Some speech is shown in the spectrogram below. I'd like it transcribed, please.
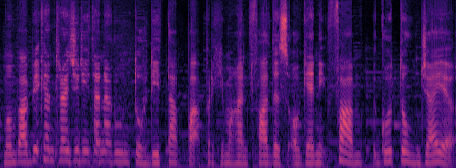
membabitkan tragedi tanah runtuh di tapak perkhemahan Fathers Organic Farm, Gotong Jaya.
